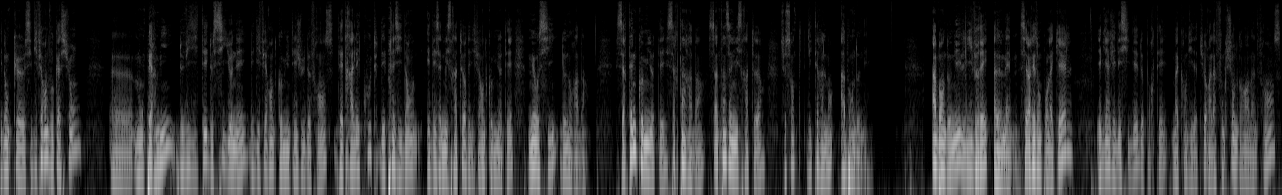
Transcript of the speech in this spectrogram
Et donc euh, ces différentes vocations euh, m'ont permis de visiter, de sillonner les différentes communautés juives de France, d'être à l'écoute des présidents et des administrateurs des différentes communautés, mais aussi de nos rabbins. Certaines communautés, certains rabbins, certains administrateurs se sentent littéralement abandonnés abandonnés, livrés à eux-mêmes. C'est la raison pour laquelle eh bien, j'ai décidé de porter ma candidature à la fonction de grand rabbin de France,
